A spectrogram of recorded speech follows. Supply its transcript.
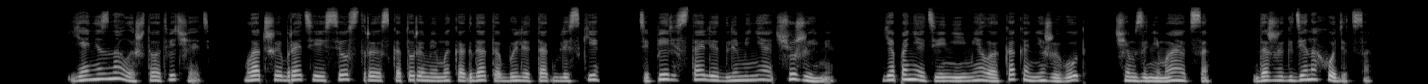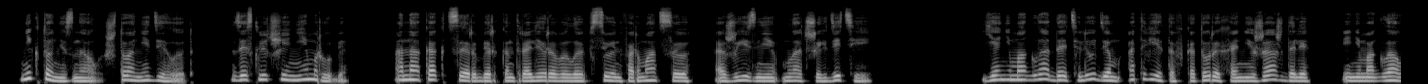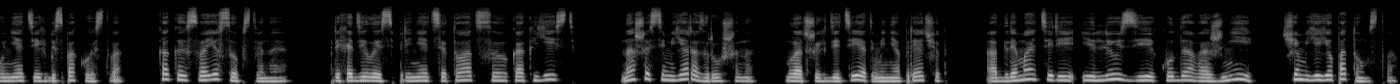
Я не знала, что отвечать. Младшие братья и сестры, с которыми мы когда-то были так близки, теперь стали для меня чужими. Я понятия не имела, как они живут, чем занимаются, даже где находятся. Никто не знал, что они делают, за исключением Руби. Она, как Цербер, контролировала всю информацию о жизни младших детей. Я не могла дать людям ответов, которых они жаждали, и не могла унять их беспокойство, как и свое собственное. Приходилось принять ситуацию как есть. Наша семья разрушена, младших детей от меня прячут, а для матери иллюзии куда важнее, чем ее потомство.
